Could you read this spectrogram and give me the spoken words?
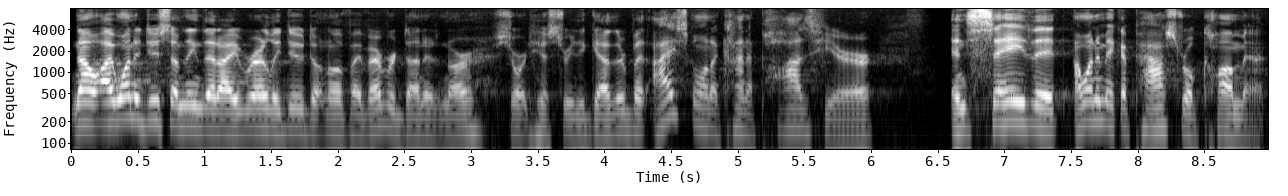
Now, I want to do something that I rarely do. Don't know if I've ever done it in our short history together, but I just want to kind of pause here and say that I want to make a pastoral comment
